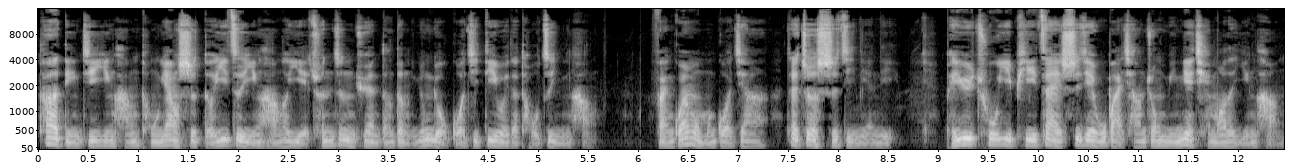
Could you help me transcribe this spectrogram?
它的顶级银行同样是德意志银行和野村证券等等拥有国际地位的投资银行。反观我们国家，在这十几年里，培育出一批在世界五百强中名列前茅的银行、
